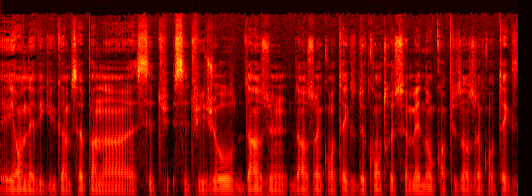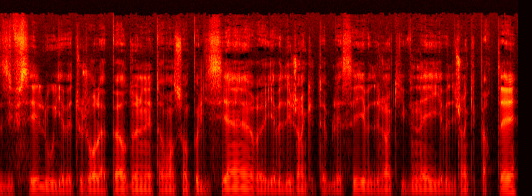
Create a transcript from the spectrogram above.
et on a vécu comme ça pendant 7-8 jours dans, une, dans un contexte de contre-sommet, donc en plus dans un contexte difficile où il y avait toujours la peur d'une intervention policière, il y avait des gens qui étaient blessés, il y avait des gens qui venaient, il y avait des gens qui partaient,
